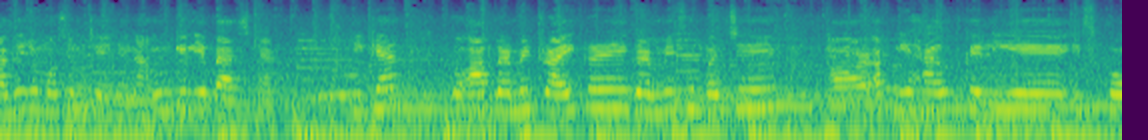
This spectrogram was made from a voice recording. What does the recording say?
आगे जो मौसम चेंज है ना, उनके लिए बेस्ट है। ठीक है? तो आप घर में ट्राई करें गर्मी से बचें और अपनी हेल्थ के लिए इसको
